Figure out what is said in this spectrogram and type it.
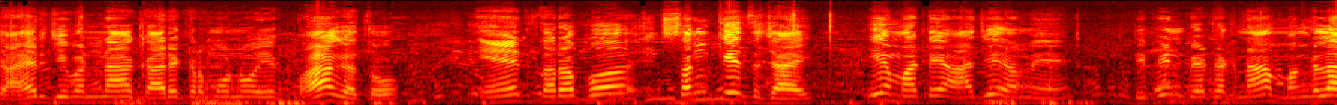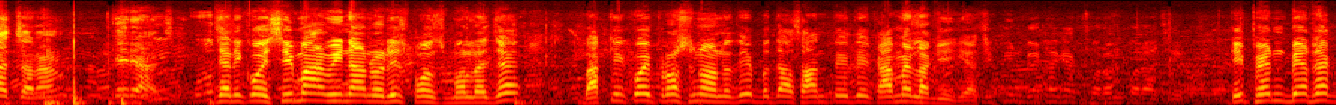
જાહેર જીવનના કાર્યક્રમોનો એક ભાગ હતો, એ તરફ સંકેત જાય. એ માટે આજે અમે ટિફિન બેઠકના મંગલાચરણ કર્યા છે. જેની કોઈ સીમા વિનાનો રિસ્પોન્સ મળે છે. બાકી કોઈ પ્રશ્ન નથી બધા શાંતિથી કામે લાગી ગયા છે. ટિફિન બેઠક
